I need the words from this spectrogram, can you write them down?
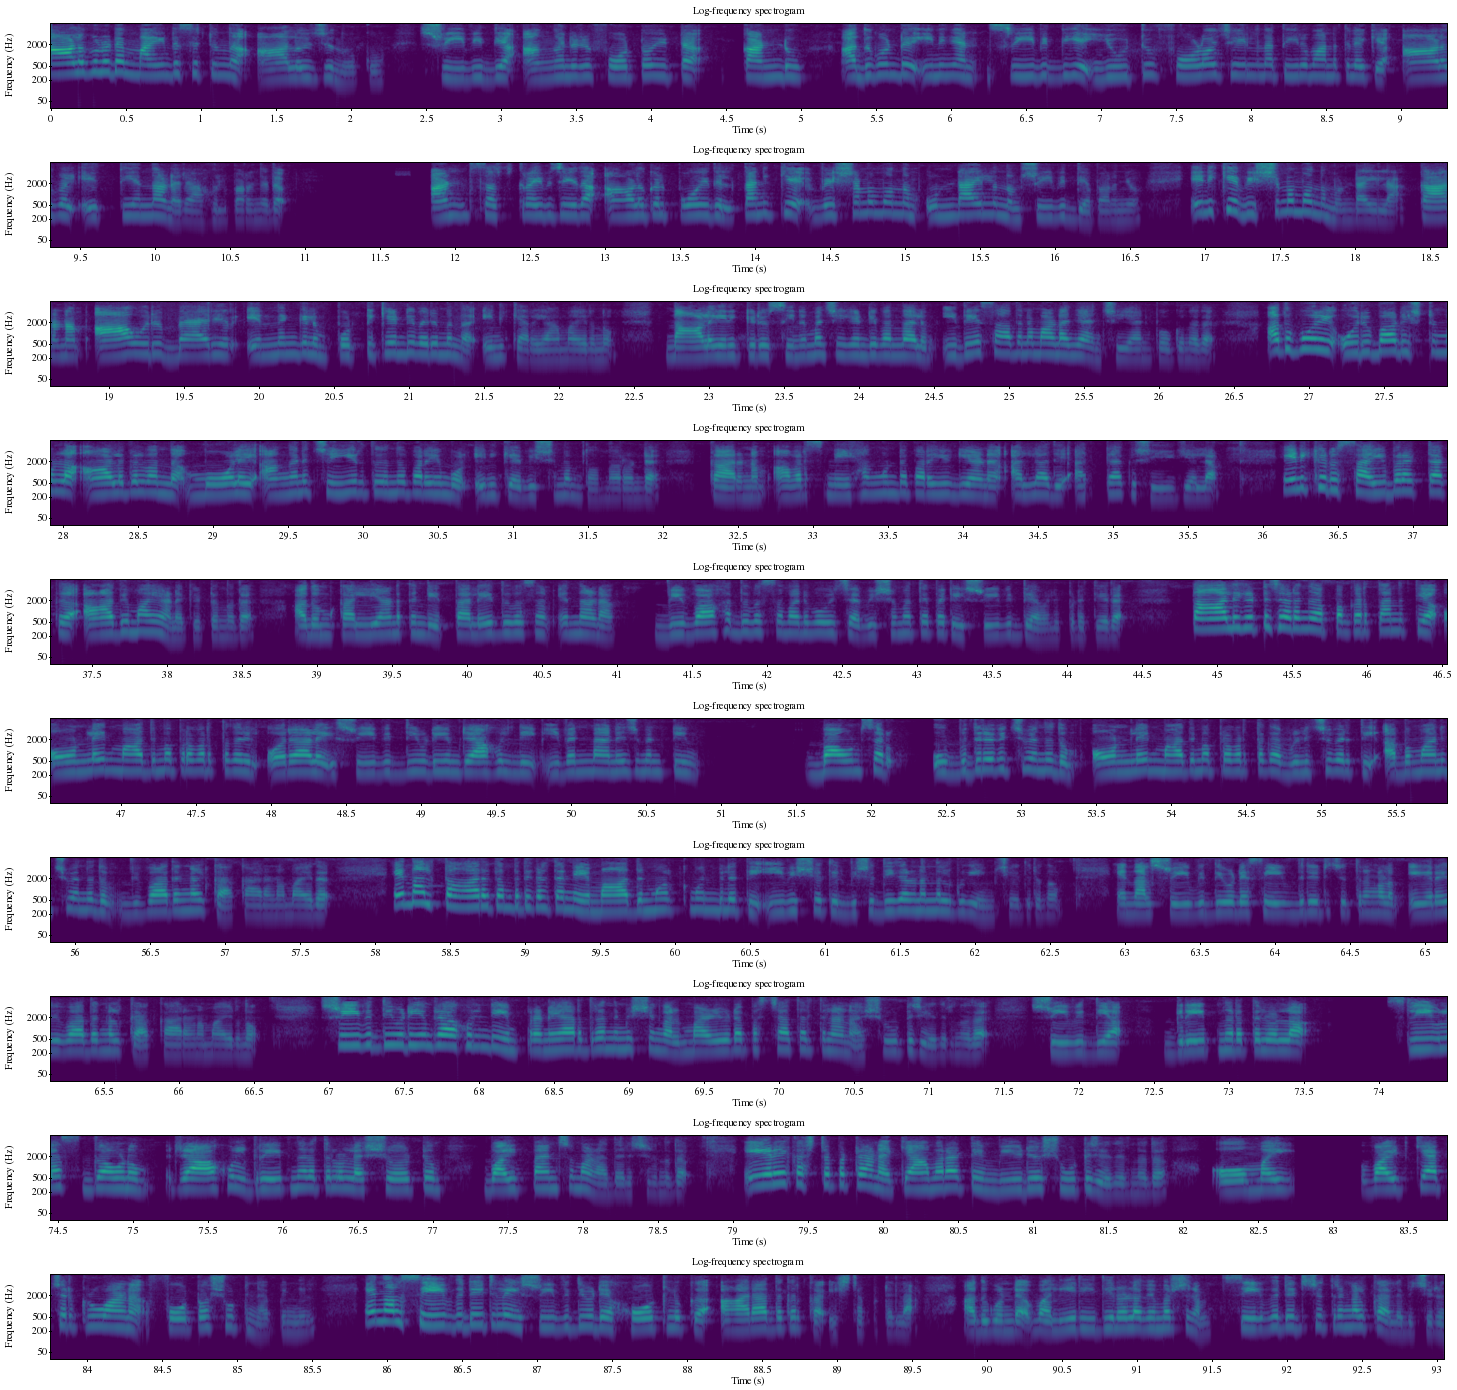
ആളുകളുടെ മൈൻഡ് സെറ്റ് ഒന്ന് ആലോചിച്ച് നോക്കൂ. ശ്രീവിദ്യ അങ്ങനൊരു ഫോട്ടോ ഇട്ട കണ്ടു. അതുകൊണ്ട് ഇനി ഞാൻ ശ്രീവിദ്യയെ യൂട്യൂബ് ഫോളോ ചെയ്യുന്ന തീരുമാനത്തിലേക്ക് ആളുകൾ എത്തിയെന്നാണ് രാഹുൽ പറഞ്ഞത്. അൺസബ്സ്ക്രൈബ് ചെയ്ത ആളുകൾ പോയതിൽ തനിക്ക് വിഷമമൊന്നും ഉണ്ടായില്ലെന്നും ശ്രീവിദ്യ പറഞ്ഞു. എനിക്ക് വിഷമമൊന്നും ഉണ്ടായില്ല. കാരണം ആ ഒരു ബാരിയർ എന്നെങ്കിലും പൊട്ടിക്കേണ്ടി വരുമെന്ന് എനിക്കറിയാമായിരുന്നു. നാളെ എനിക്കൊരു സിനിമ ചെയ്യേണ്ടി വന്നാലും ഇതേ സാധനമാണ് ഞാൻ ചെയ്യാൻ പോകുന്നത്. അതുപോലെ ഒരുപാട് ഇഷ്ടമുള്ള ആളുകൾ വന്ന് മോളെ അങ്ങനെ ചെയ്യരുത് എന്ന് പറയുമ്പോൾ എനിക്ക് വിഷമം തോന്നാറുണ്ട്. കാരണം അവർ സ്നേഹം കൊണ്ട് പറയുകയാണ് അല്ലാതെ അറ്റാക്ക് ചെയ്യുകയല്ല. എനിക്കൊരു സൈബർ അറ്റാക്ക് ആദ്യമായാണ് കിട്ടുന്നത്. അതും കല്യാണത്തിന്റെ തലേ ദിവസം എന്നാണ് വിവാഹ ദിവസം അനുഭവിച്ച വിഷമത്തെപ്പറ്റി ശ്രീവിദ്യ വെളിപ്പെടുത്തിയത്. താലികെട്ട് ചടങ്ങ് പകർത്താനെത്തിയ ഓൺലൈൻ മാധ്യമ പ്രവർത്തകരിൽ ഒരാളെ ശ്രീവിദ്യയുടെയും രാഹുലിന്റെയും ഇവന്റ് മാനേജ്മെന്റ് ടീം ബൗൺസർ ഉപദ്രവിച്ചുവെന്നതും ഓൺലൈൻ മാധ്യമ പ്രവർത്തക വിളിച്ചുവരുത്തി അപമാനിച്ചുവെന്നതും വിവാദങ്ങൾക്ക് കാരണമായത്. എന്നാൽ താരദമ്പതികൾ തന്നെ മാധ്യമങ്ങൾക്ക് മുൻപിലെത്തി ഈ വിഷയത്തിൽ വിശദീകരണം നൽകുകയും ചെയ്തിരുന്നു. എന്നാൽ ശ്രീവിദ്യയുടെ സേവ് ചിത്രങ്ങളും ഏറെ വിവാദങ്ങൾക്ക് കാരണമായിരുന്നു. ശ്രീവിദ്യയുടെയും രാഹുലിന്റെയും പ്രണയാർദ്ര നിമിഷങ്ങൾ മഴയുടെ പശ്ചാത്തലത്തിലാണ് ഷൂട്ട് ചെയ്തിരുന്നത്. ശ്രീവിദ്യ ഗ്രേപ്പ് നിറത്തിലുള്ള സ്ലീവ്ലെസ് ഗൗണും രാഹുൽ ഗ്രേപ്പ് നിറത്തിലുള്ള ഷർട്ടും വൈറ്റ് പാൻസുമാണ് ധരിച്ചിരുന്നത്. ഏറെ കഷ്ടപ്പെട്ടാണ് ക്യാമറ ടീം വീഡിയോ ഷൂട്ട് ചെയ്തിരുന്നത്. Oh my white capture crew ആണ് ഫോട്ടോഷൂട്ടിന് പിന്നിൽ. എന്നാൽ സേവ് ദി ഡേറ്റിലെ ശ്രീവിദ്യയുടെ ഹോട്ട് ലുക്ക് ആരാധകർക്ക് ഇഷ്ടപ്പെട്ടില്ല. അതുകൊണ്ട് വലിയ രീതിയിലുള്ള വിമർശനം സേവ് ദി ഡേറ്റ് ചിത്രങ്ങൾക്ക് ലഭിച്ചിരുന്നു.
